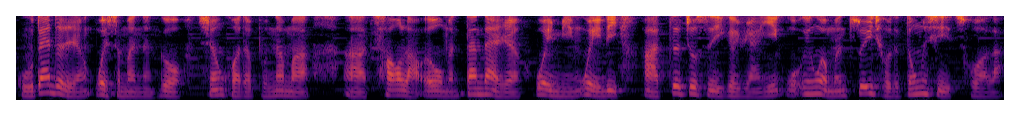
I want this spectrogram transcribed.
古代的人为什么能够生活的不那么啊操劳，而我们当代人为名为利啊，这就是一个原因。我因为我们追求的东西错了，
